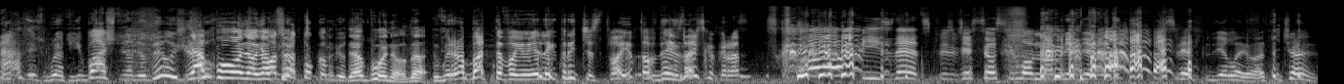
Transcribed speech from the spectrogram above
А, здесь, блядь, ебашь, ты надо еще. Я понял, я током бьет. Я понял, да. Вырабатываю электричество, ёпта, в день, знаешь, сколько раз? Пиздец, здесь все село на мне делает. Свет делаю, отвечаю.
